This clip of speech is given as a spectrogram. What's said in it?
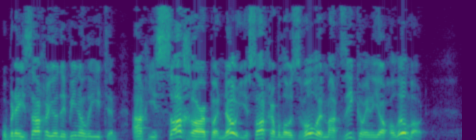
Ubnei Yisachar yodebina liitim. Ach Yisachar, but no, Yisachar below Zvulun machziko in yochel ilmod.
